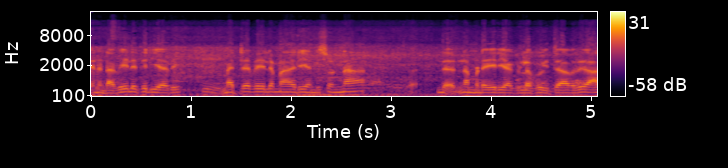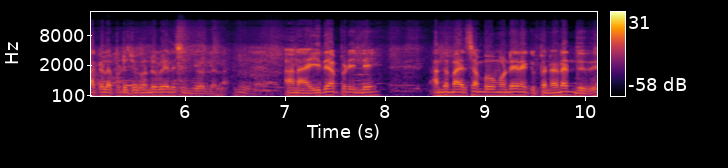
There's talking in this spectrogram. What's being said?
என்னடா வேலை தெரியாது? மற்ற வேலை மாதிரி என்று சொன்னால் இந்த நம்ம ஏரியாக்குள்ளே போய்த்தாவது ஆக்களை பிடிச்சு கொண்டு வேலை செஞ்சு கொள்ளலாம். ஆனால் இது அப்படி இல்லை. அந்த மாதிரி சம்பவம் ஒன்று எனக்கு இப்போ நடந்தது.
